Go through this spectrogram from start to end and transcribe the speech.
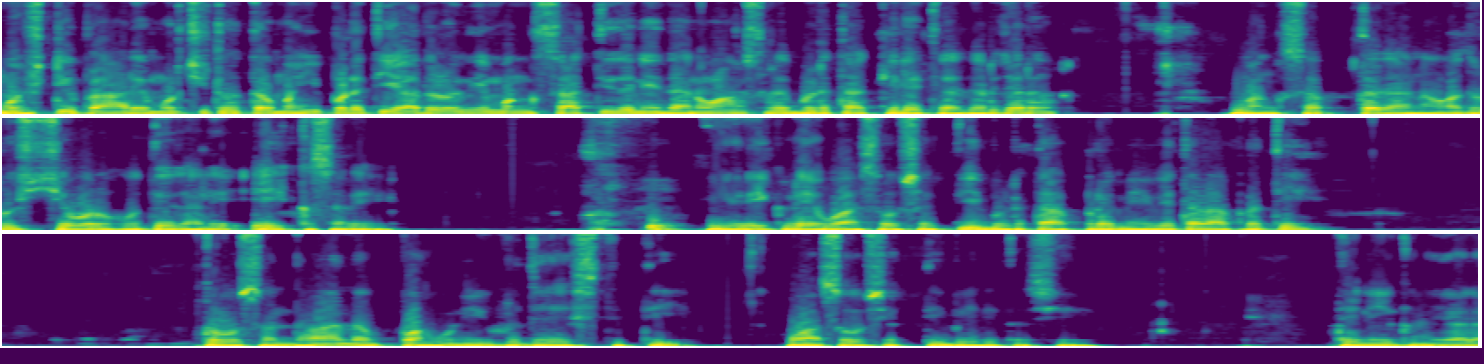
मुष्टी प्रहारे मूर्छित होत मही पडती आदळणी मग साती जणे दानवास्त्र भिडता केले त्या जर्जर. मग सप्त दानव अदृश्यवर होते झाले एक सरे. हिरीकडे वासव शक्ती भिडता प्रेमे वेतळा प्रती तो संधान पाहुनी हृदय स्थिती वासव शक्ती भेदित असे त्याने घाया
